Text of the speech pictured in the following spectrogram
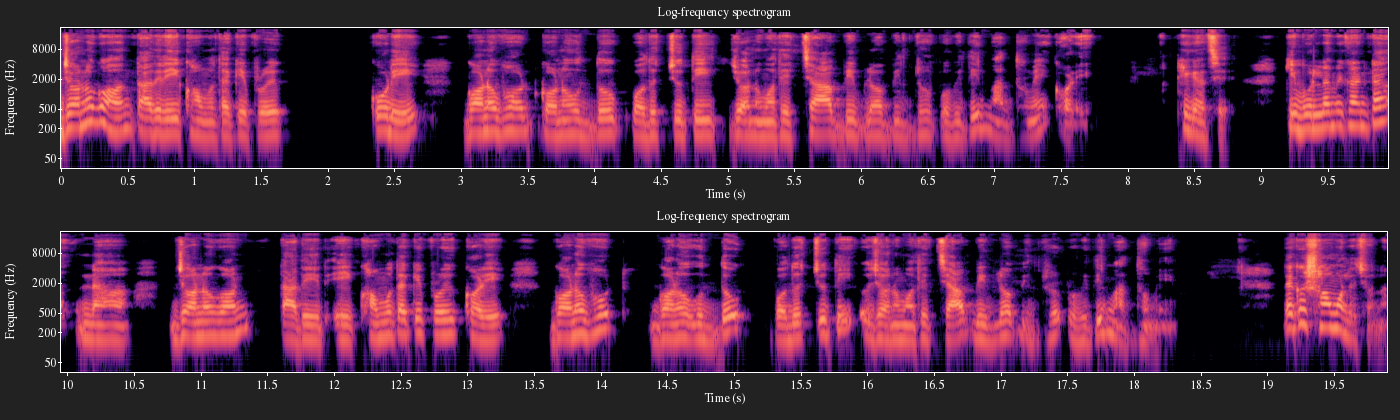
জনগণ তাদের এই ক্ষমতাকে প্রয়োগ করে গণভোট গণ উদ্যোগ পদচ্যুতি জনমতের চাপ, বিপ্লব, বিদ্রোহ প্রভৃতির মাধ্যমে করে। ঠিক আছে? কি বললাম এখানটা? না, জনগণ তাদের এই ক্ষমতাকে প্রয়োগ করে গণভোট গণ উদ্যোগ পদচ্যুতি ও জনমতের চাপ, বিপ্লব, বিদ্রোহ প্রভৃতির মাধ্যমে। দেখো, সমালোচনা।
